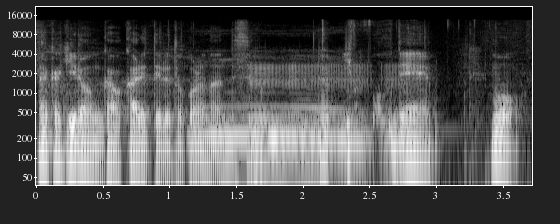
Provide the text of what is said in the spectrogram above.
なんか議論が分かれてるところなんですよ。一方でもう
